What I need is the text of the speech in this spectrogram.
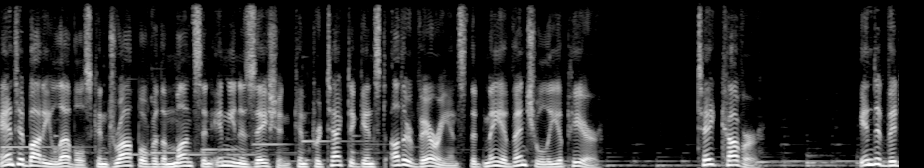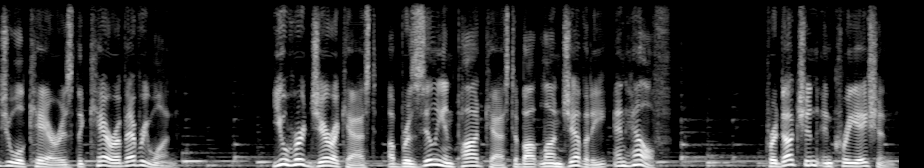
Antibody levels can drop over the months, and immunization can protect against other variants that may eventually appear. Take cover. Individual care is the care of everyone. You heard Gericast, a Brazilian podcast about longevity and health. Production and creation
